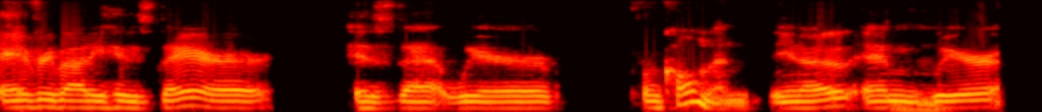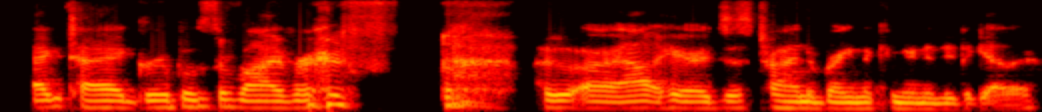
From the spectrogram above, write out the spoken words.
everybody who's there is that we're from cullman you know, and mm-hmm. we're a tag group of survivors who are out here just trying to bring the community together.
